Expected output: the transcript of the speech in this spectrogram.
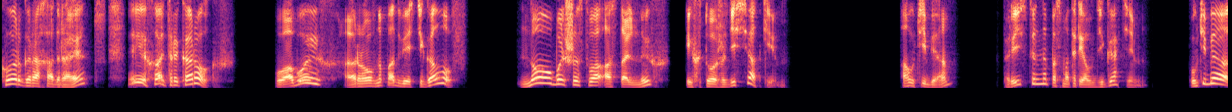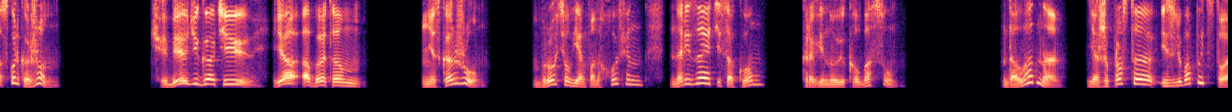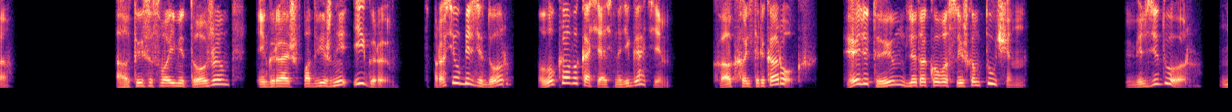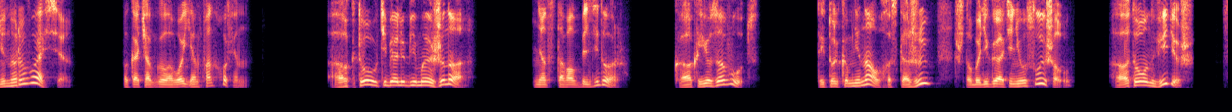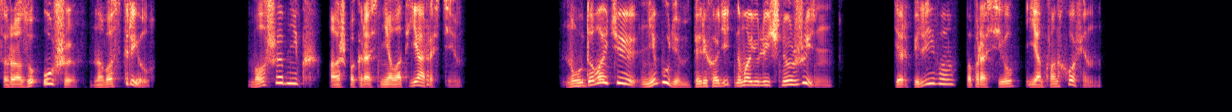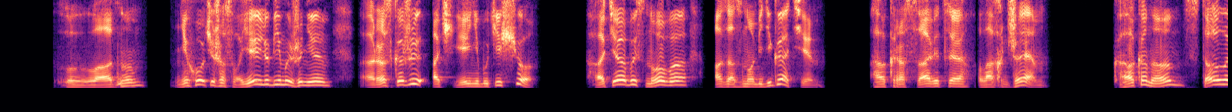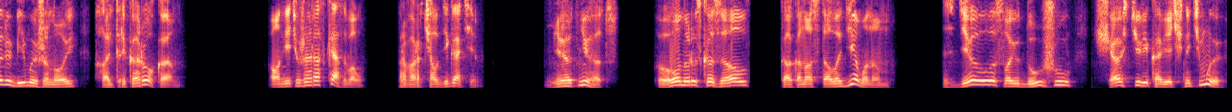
Коргара Хадраэт и Хальтрекорок. У обоих ровно по 200 голов. Но у большинства остальных их тоже десятки». «А у тебя?» Пристально посмотрел Дигати. «У тебя сколько жен?» «Тебе, Дигати, я об этом не скажу», Бросил Ян Ван Хофен, нарезая тесаком кровяную колбасу. «Да ладно, я же просто из любопытства». «А ты со своими тоже играешь в подвижные игры?» – спросил Бельзидор, лукаво косясь на Дегати. «Как хальтрикорок. Или ты для такого слишком тучен?» «Бельзидор, не нарывайся», – покачал головой Ян Фанхофен. «А кто у тебя любимая жена?» Не отставал Бельзидор. «Как ее зовут? Ты только мне на ухо скажи, чтобы Дегати не услышал. А то он, видишь, сразу уши навострил». Волшебник аж покраснел от ярости. «Ну, давайте не будем переходить на мою личную жизнь», терпеливо попросил Янг Ван Хофен. «Ладно, не хочешь о своей любимой жене? Расскажи о чьей-нибудь еще. Хотя бы снова о зазнобе Дигате. О красавице Лахдже. как она стала любимой женой Хальтрика Рока. Он ведь уже рассказывал, проворчал Дегати. Нет-нет, он рассказал, как она стала демоном, сделала свою душу частью вековечной тьмы,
